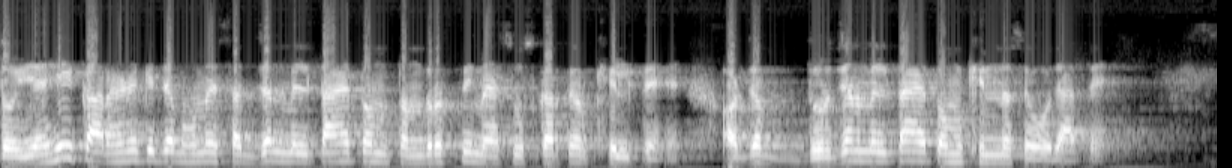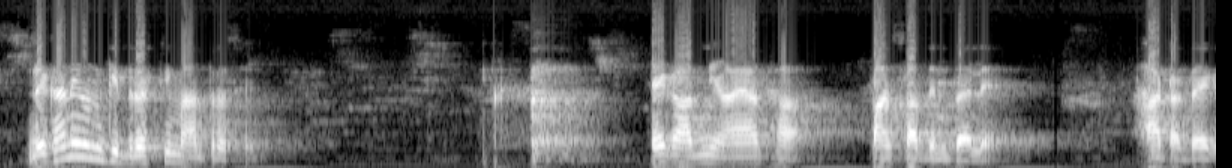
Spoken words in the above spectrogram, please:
तो यही कारण है कि जब हमें सज्जन मिलता है तो हम तंदुरुस्ती महसूस करते हैं और खिलते हैं। और जब दुर्जन मिलता है तो हम खिन्न से हो जाते हैं। देखा नहीं उनकी दृष्टि मात्र से? एक आदमी आया था पाँच सात दिन पहले। हार्ट अटैक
